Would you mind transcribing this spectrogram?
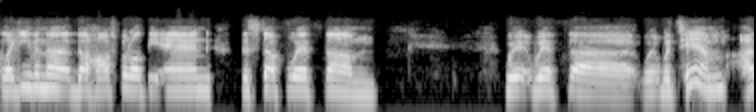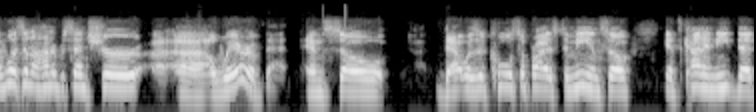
like even the the hospital at the end the stuff with um with with uh with, with Tim, I wasn't 100% sure uh, aware of that. And so that was a cool surprise to me and so it's kind of neat that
